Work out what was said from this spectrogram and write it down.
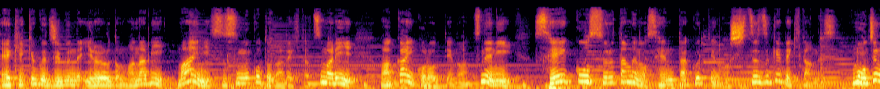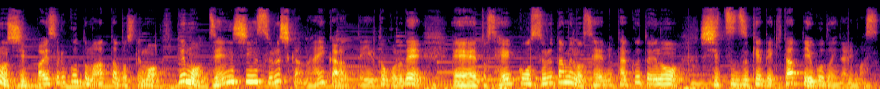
え、結局自分でいろいろと学び前に進むことができた。つまり若い頃っていうのは常に成功するための選択っていうのをし続けてきたんです。もちろん失敗することもあったとしてもでも前進するしかないからっていうところで、えー、と成功するための選択というのをし続けてきたっていうことになります。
